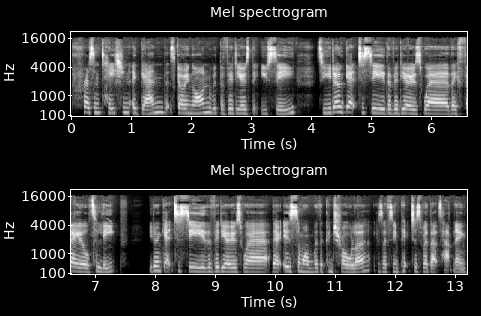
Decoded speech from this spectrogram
presentation again that's going on with the videos that you see. So you don't get to see the videos where they fail to leap. You don't get to see the videos where there is someone with a controller, because I've seen pictures where that's happening.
